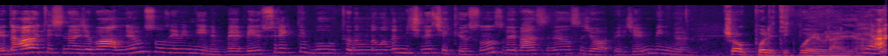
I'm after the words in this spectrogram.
Ve daha ötesini acaba anlıyor musunuz emin değilim. Ve beni sürekli bu tanımlamaların içine çekiyorsunuz ve ben size nasıl cevap vereceğimi bilmiyorum. Çok politik bu evren ya. Ya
